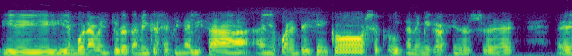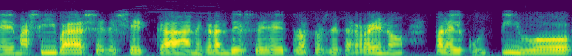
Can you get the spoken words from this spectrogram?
y, en Buenaventura también que se finaliza en el 45, se producen emigraciones eh, eh, masivas, se desecan grandes trozos de terreno para el cultivo,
